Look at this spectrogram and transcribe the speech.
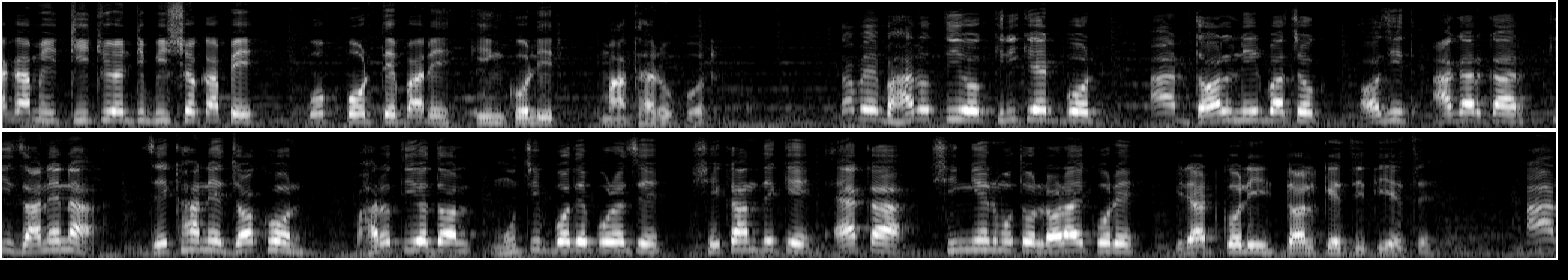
আগামী টি টোয়েন্টি বিশ্বকাপে কোপ পড়তে পারে কিং কোহলির মাথার উপর। তবে ভারতীয় ক্রিকেট বোর্ড আর দল নির্বাচক অজিত আগারকার কি জানে না, যেখানে যখন ভারতীয় দল মুচিববোধে পড়েছে, সেখান থেকে একা সিংহের মতো লড়াই করে বিরাট কোহলি দলকে জিতিয়েছে। আর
